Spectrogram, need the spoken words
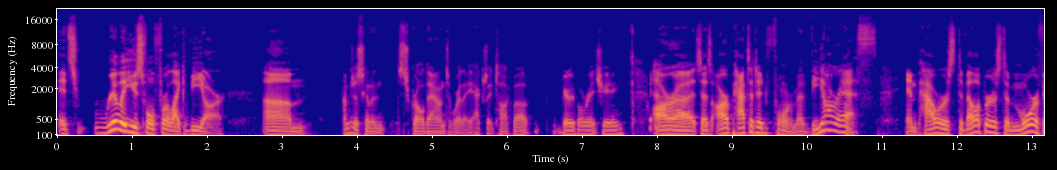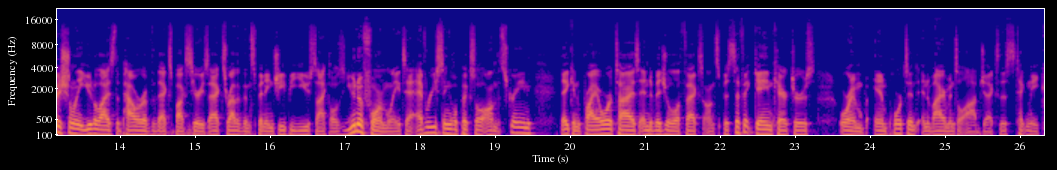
it's really useful for like VR. Um, I'm just gonna scroll down to where they actually talk about variable rate shading. Our uh, it says our patented form of VRS empowers developers to more efficiently utilize the power of the Xbox Series X rather than spinning GPU cycles uniformly to every single pixel on the screen. They can prioritize individual effects on specific game characters or im- important environmental objects. This technique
